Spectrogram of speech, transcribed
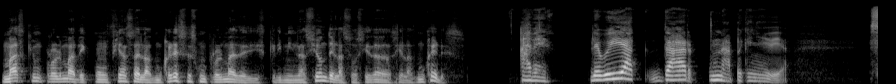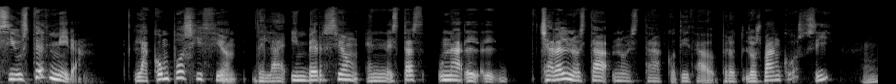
más que un problema de confianza de las mujeres, es un problema de discriminación de la sociedad hacia las mujeres. A ver, le voy a dar una pequeña idea. Si usted mira la composición de la inversión en estas, una, Chanel no está, no está cotizado, pero los bancos sí, mm.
